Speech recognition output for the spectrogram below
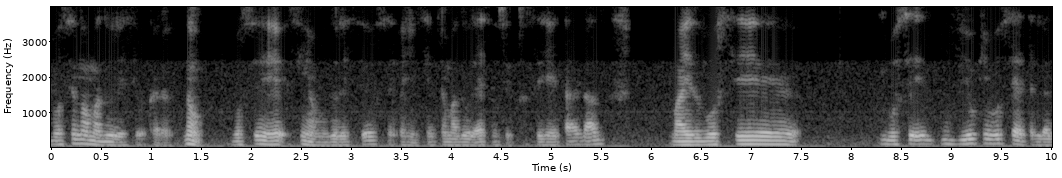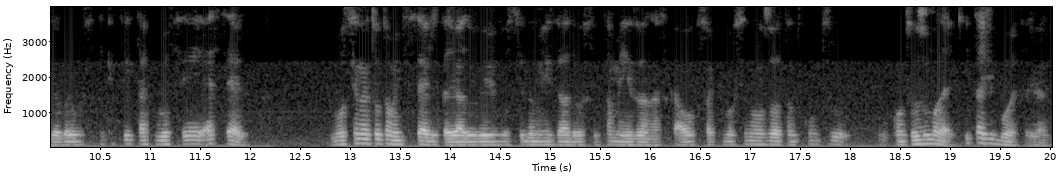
Você não amadureceu, cara. Não, você sim amadureceu. A gente sempre amadurece, não sei que tu seja retardado. Mas você. Você viu quem você é, tá ligado? Agora você tem que aceitar que você é sério. Você não é totalmente sério, tá ligado? Eu vejo você dando risada, você também zoando as calças, só que você não zoa tanto quanto, quanto os moleques. E tá de boa, tá ligado?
